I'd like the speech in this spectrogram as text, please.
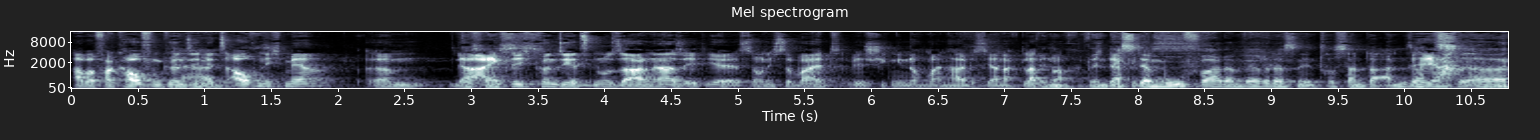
Aber verkaufen können ja, sie ihn jetzt auch nicht mehr. Ähm, ja, das heißt, eigentlich können sie jetzt nur sagen, ah, seht ihr, ist noch nicht so weit, wir schicken ihn noch mal ein halbes Jahr nach Gladbach. Wenn, wenn das denke, der das Move war, dann wäre das ein interessanter Ansatz. Ja, äh,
